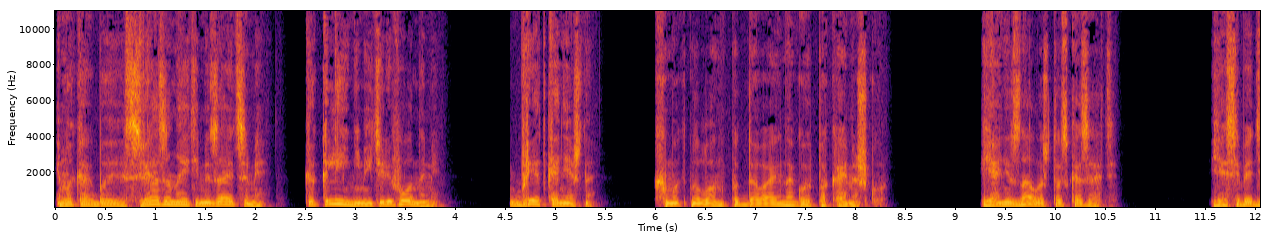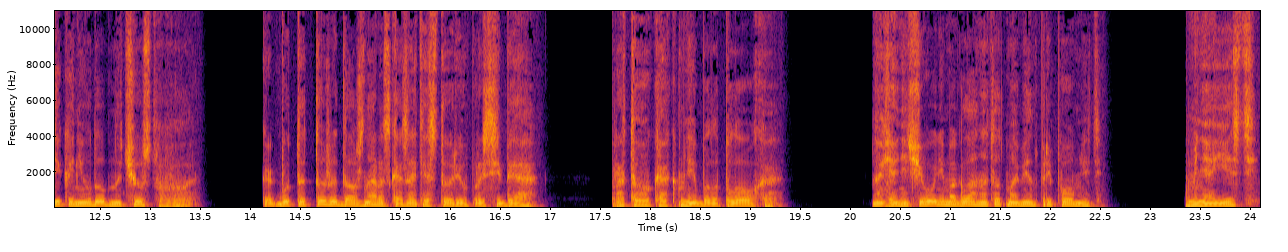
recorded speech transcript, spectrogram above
и мы как бы связаны этими зайцами, как линиями телефонными. Бред, конечно, хмыкнул он, поддавая ногой по камешку. Я не знала, что сказать. Я себя дико неудобно чувствовала, как будто тоже должна рассказать историю про себя, про то, как мне было плохо. Но я ничего не могла на тот момент припомнить. У меня есть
